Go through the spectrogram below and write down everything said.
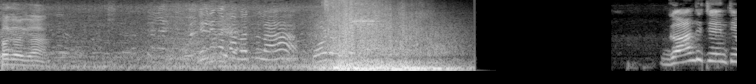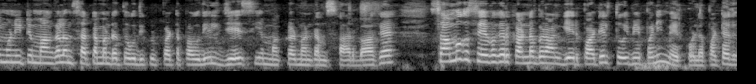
ஓகே ஓகே. காந்தி ஜெயந்தி முன்னிட்டு மங்களம் சட்டமன்ற தொகுதிக்குட்பட்ட பகுதியில் தேசிய மக்கள் மன்றம் சார்பாக சமூக சேவகர் கண்ணபிரான் ஏற்பாட்டில் தூய்மை பணி மேற்கொள்ளப்பட்டது.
